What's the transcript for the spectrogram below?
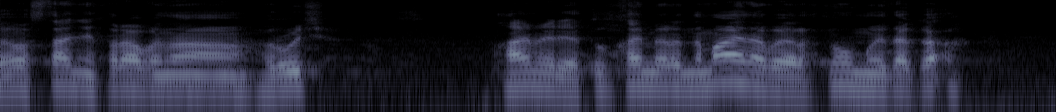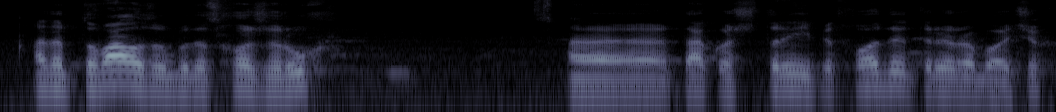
Е, Останнє вправа на грудь в хаммері. Тут хаммера немає наверх, ну ми так адаптували, тут буде схожий рух. Е, також три підходи, три робочих.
